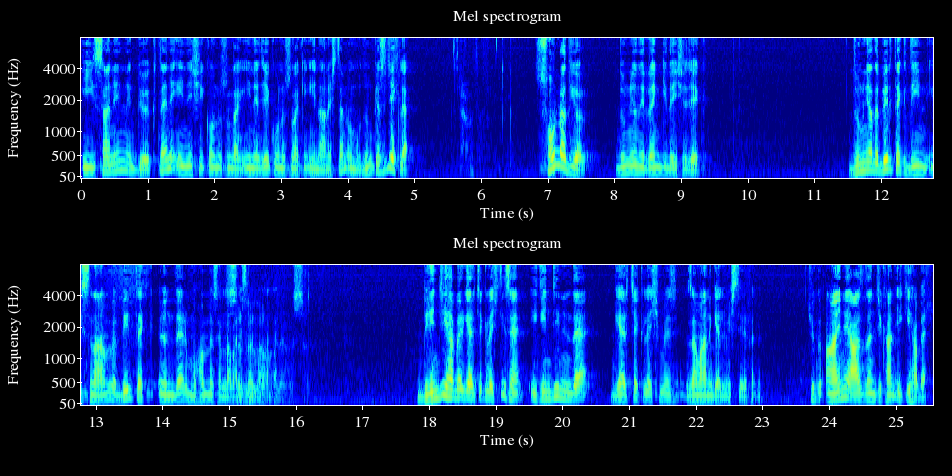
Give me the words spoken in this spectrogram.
İsa'nın gökten inişi konusundaki, ineceği konusundaki inanıştan umudunu kesecekler. Sonra diyor dünyanın rengi değişecek. Dünyada bir tek din İslam ve bir tek önder Muhammed sallallahu aleyhi ve sellem Sallallahu olacak. aleyhi ve sellem. Birinci haber gerçekleştiyse ikincinin de gerçekleşme zamanı gelmiştir efendim. Çünkü aynı ağızdan çıkan iki haber.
